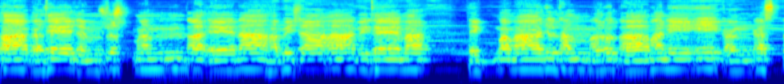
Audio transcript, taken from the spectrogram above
भागधेयम् शुष्मन्त एनाहविषा विधेम। तिग्ममायुधम् मरुतामनीकङ्कस्त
